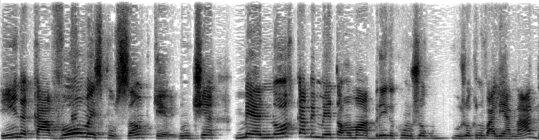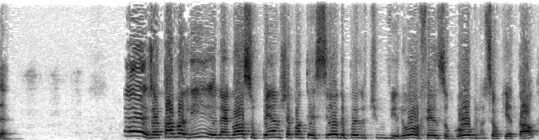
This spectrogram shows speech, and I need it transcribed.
e ainda cavou uma expulsão, porque não tinha menor cabimento arrumar uma briga com um jogo, um jogo que não valia nada. É, já estava ali, o negócio, o pênalti aconteceu, depois o time virou, fez o gol, não sei o que e tal.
